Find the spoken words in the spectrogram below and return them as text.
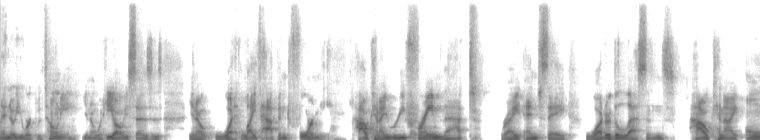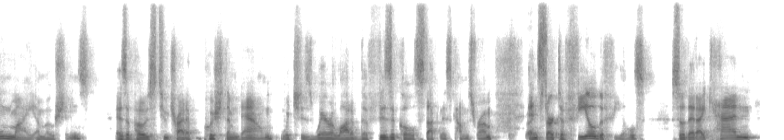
i know you worked with tony you know what he always says is you know what life happened for me? How can i reframe that right and say what are the lessons? How can i own my emotions as opposed to try to push them down which is where a lot of the physical stuckness comes from Right. and start to feel the feels so that I can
